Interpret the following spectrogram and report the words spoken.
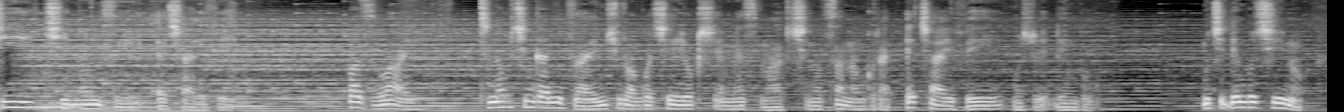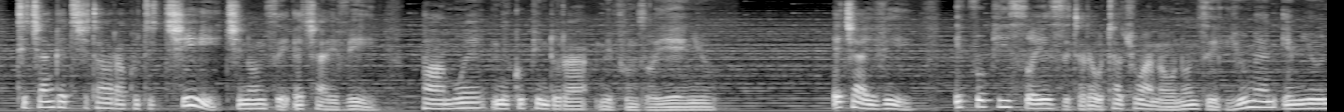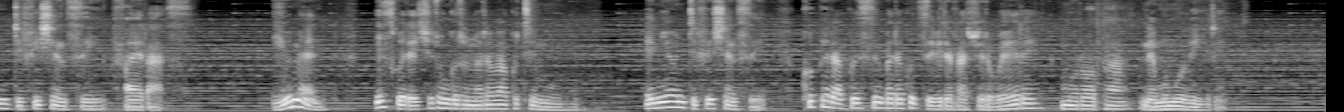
chii chinonzi hiv kwaziwai tina kuchingamidzai muchirongwa cheyorkshire mesmark chinotsanangura hiv muzvidembu muchidembu chino tichange tichitaura kuti chii chinonzi hiv pamwe nekupindura mibvunzo yenyu. Hiv ipfupiso yezita reutachiwana hunonzi human immune deficiency virus. Human izwi rechirungu rinoreva kuti munhu immune deficiency kupera kwesimba rekudzivirira zvirwere muropa nemumuviri.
